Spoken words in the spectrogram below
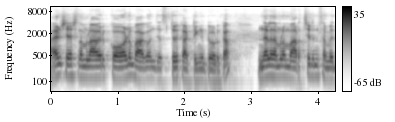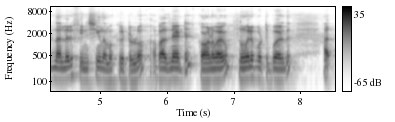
അതിനുശേഷം നമ്മൾ ആ ഒരു കോണ് ഭാഗം ജസ്റ്റ് ഒരു കട്ടിങ് ഇട്ട് കൊടുക്കാം. എന്നാലേ നമ്മൾ മറിച്ചിടുന്ന സമയത്ത് നല്ലൊരു ഫിനിഷിങ് നമുക്ക് കിട്ടുള്ളൂ. അപ്പോൾ അതിനായിട്ട് കോണ് ഭാഗം നൂൽ പൊട്ടിപ്പോരുത് അ-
